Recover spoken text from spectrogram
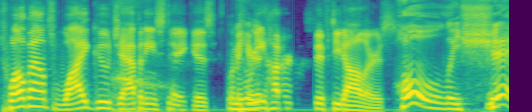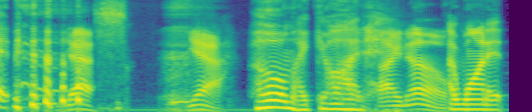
12 ounce wagyu Japanese steak is Let me hear it. three hundred fifty dollars. Holy shit. yes. Yeah, oh my god. I know. I want it.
